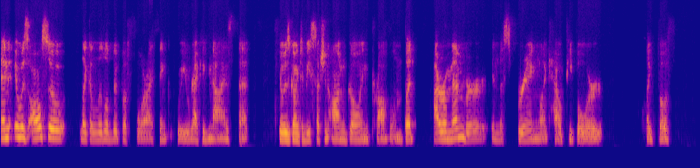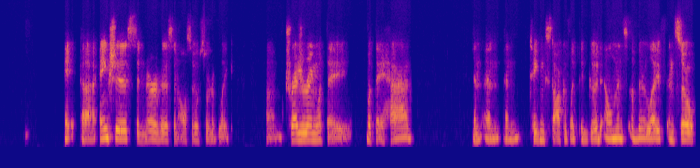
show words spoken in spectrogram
and it was also like a little bit before I think we recognized that it was going to be such an ongoing problem. But I remember in the spring, like how people were like both uh, anxious and nervous, and also sort of like um, treasuring what they what they had, and and and taking stock of like the good elements of their life. And so,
